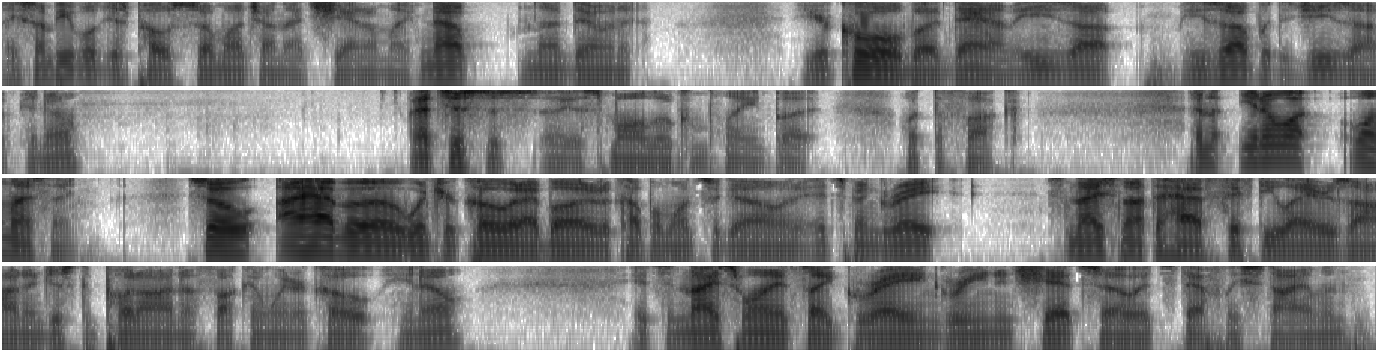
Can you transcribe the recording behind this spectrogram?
Like some people just post so much on that shit. I'm like, nope, I'm not doing it. You're cool, but damn, ease up. Ease up with the G's up, you know? That's just a, a small little complaint, but what the fuck? And you know what? One last thing. So I have a winter coat. I bought it a couple months ago, and it's been great. It's nice not to have 50 layers on and just to put on a fucking winter coat, you know? It's a nice one. It's like gray and green and shit, so it's definitely styling.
